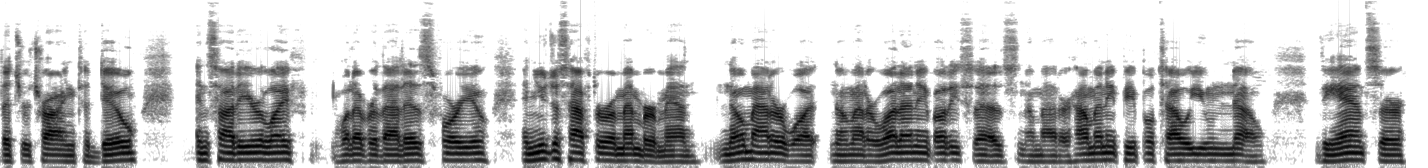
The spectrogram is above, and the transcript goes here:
that you're trying to do inside of your life, whatever that is for you. And you just have to remember, man, no matter what, no matter what anybody says, no matter how many people tell you no, the answer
